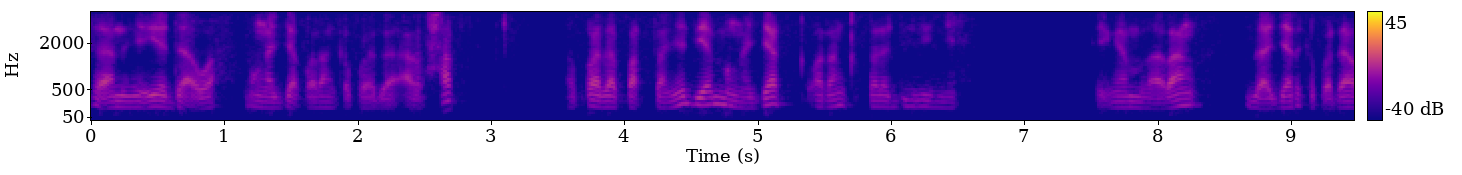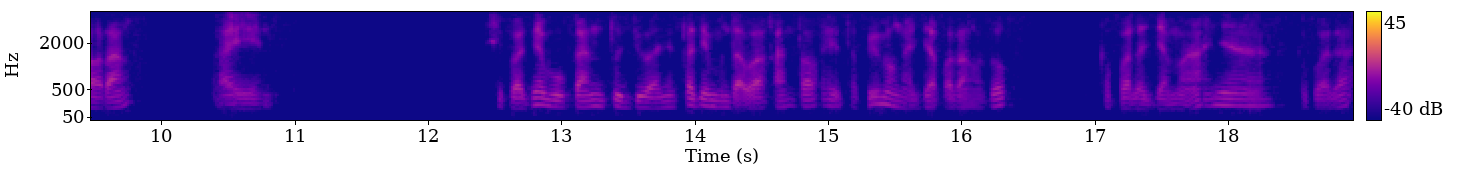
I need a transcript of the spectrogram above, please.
seandainya ia dakwah mengajak orang kepada al-haq pada faktanya dia mengajak orang kepada dirinya sehingga melarang belajar kepada orang lain sifatnya bukan tujuannya tadi mendakwakan tauhid tapi mengajak orang untuk kepada jamaahnya kepada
